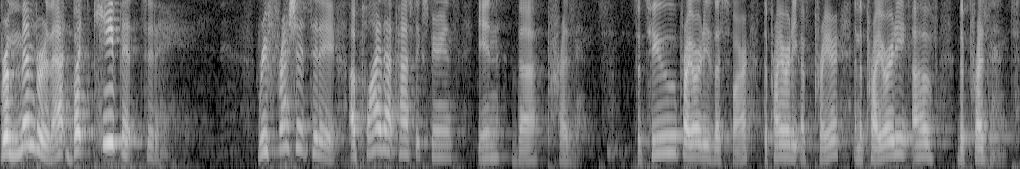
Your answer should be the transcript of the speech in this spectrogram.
Remember that, but keep it today. Refresh it today. Apply that past experience in the present. So, two priorities thus far the priority of prayer and the priority of the present.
